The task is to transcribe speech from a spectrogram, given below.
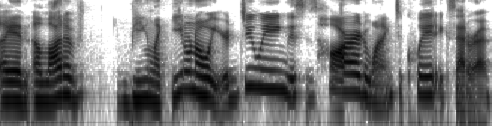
and a lot of being like you don't know what you're doing. This is hard. Wanting to quit etc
